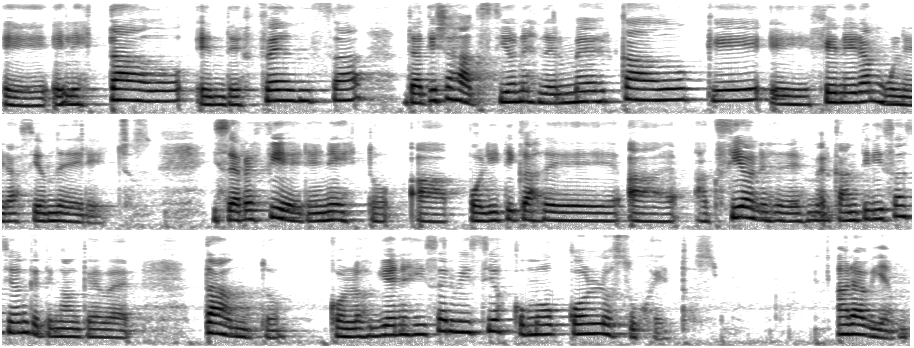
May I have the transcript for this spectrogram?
eh, el Estado en defensa de aquellas acciones del mercado que eh, generan vulneración de derechos. Y se refiere en esto a políticas de a acciones de desmercantilización que tengan que ver tanto con los bienes y servicios como con los sujetos. Ahora bien,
